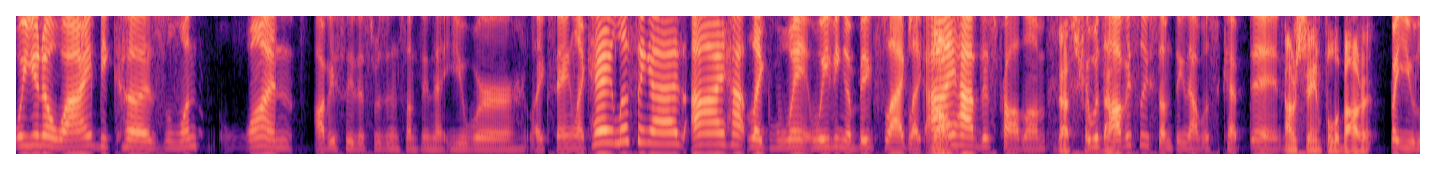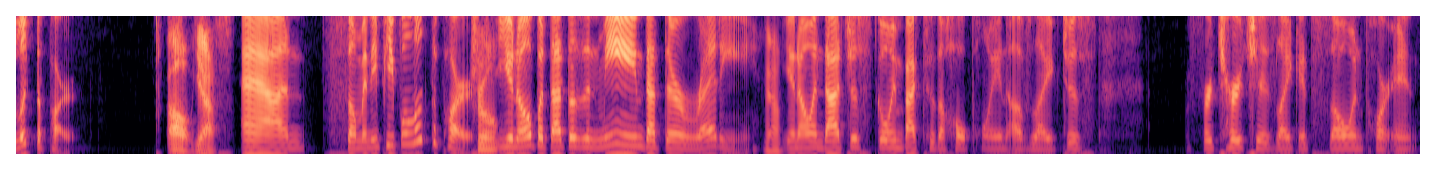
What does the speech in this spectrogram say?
Well, you know why? Because one one obviously this wasn't something that you were like saying like, "Hey, listen guys, I have like wa- waving a big flag like I have this problem." that's true It was yeah. obviously something that was kept in, i was shameful about it but you looked the part. oh yes And so many people look the part. True. You know, but that doesn't mean that they're ready. Yeah. You know, and that just going back to the whole point of like just for churches, like it's so important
